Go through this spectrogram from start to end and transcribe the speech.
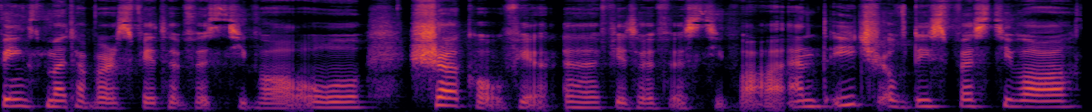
Think Metaverse Theatre Festival or Shekou uh, Theatre Festival. And each of these festivals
